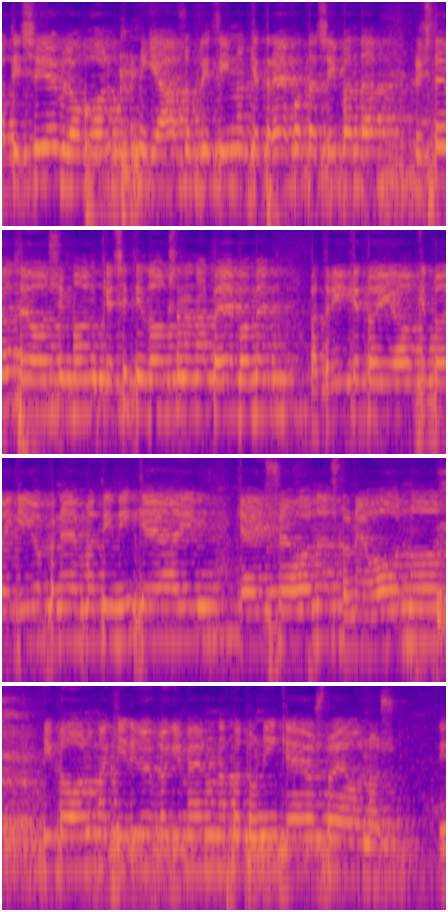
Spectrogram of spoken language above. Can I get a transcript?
ότι εσύ ευλογών γεια σου πληθύνω και τρέφοντα σύμπαντα, Χριστέ ο Θεός ημών και εσύ την δόξα να αναπέμπομαι, Πατρί και το Υιό και από του νίκαιος του αιώνος. Ή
